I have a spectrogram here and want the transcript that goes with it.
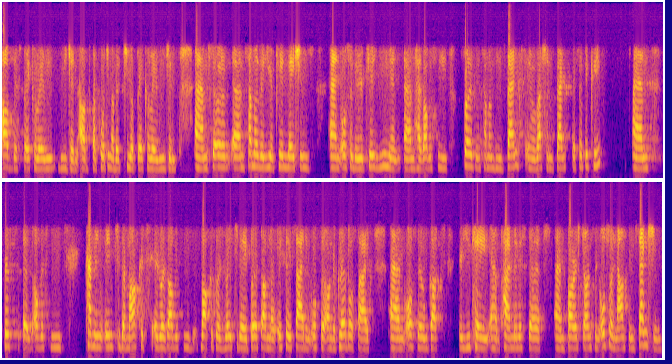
of this breakaway region, of supporting of the two breakaway region. Um, so um, some of the European nations and also the European Union um, have obviously frozen some of these banks, in Russian banks specifically. And this is obviously coming into the market. It was obviously the market was great today, both on the SA side and also on the global side. Um, also got the UK um, Prime Minister um, Boris Johnson also announcing sanctions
